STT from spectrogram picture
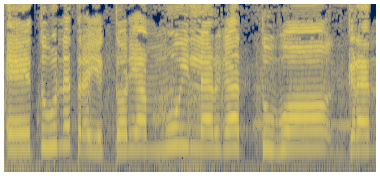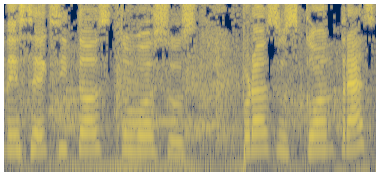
Eh, tuvo una trayectoria muy larga, tuvo grandes éxitos, tuvo sus pros, sus contras.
